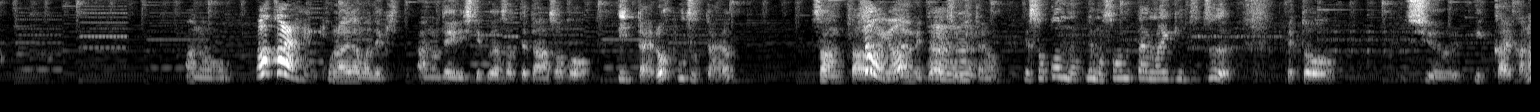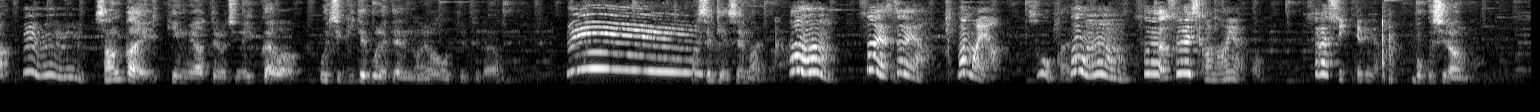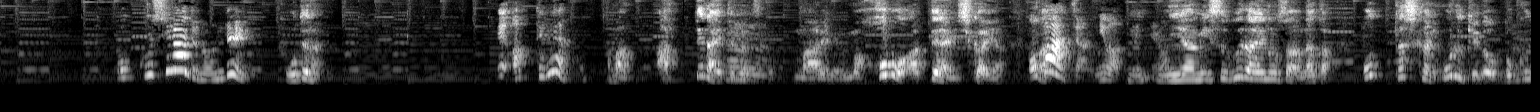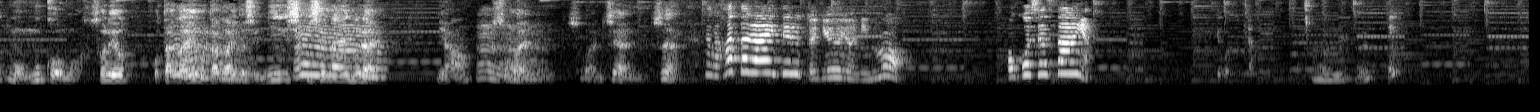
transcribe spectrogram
あのあ分からへんけど。この間まできあの出入りしてくださってたあそこ行ったやろ？映ったよサンタやめてあっちたよ、でそこもでもサンタ山行きつつえっと週1回かな？うんうんうん。3回勤務やってるうちの1回はうち来てくれてんのよって言ってたよ、まあ、世間狭いから。うんうん。そうやそうや。ママやん。そうかい。うんうん。それそれしかないやろ？それは知ってるやん。僕知らんわ。僕知らんってなんで？会うてないよ。え合ってるやろ？まあ会ってないって言ったら、まああれやけど、まあ、ほぼ会ってないに近いや。んおばあちゃんには会ってんやろ？ニアミスぐらいのさなんかお確かにおるけど僕も向こうもそれをお互いをお互いとして認識してないぐらい。やん、うんうんそうやねん。そうやねん。そうやねん。そうやねん。なんか働いてるというよりも保護者さんやん。ってことじゃん。え？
